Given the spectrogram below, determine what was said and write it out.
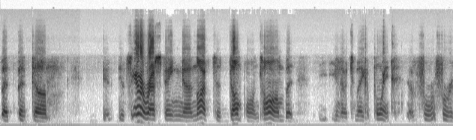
But but um, it, it's interesting uh, not to dump on Tom, but you know to make a point uh, for for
